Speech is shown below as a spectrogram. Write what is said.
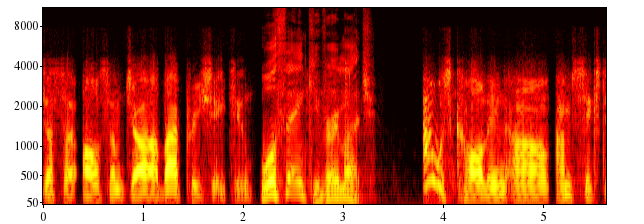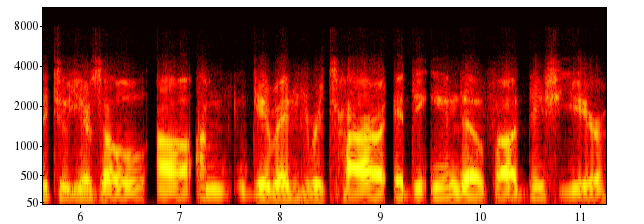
just an awesome job. I appreciate you. Well, thank you very much. I was calling. Um, I'm 62 years old. Uh, I'm getting ready to retire at the end of uh, this year,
